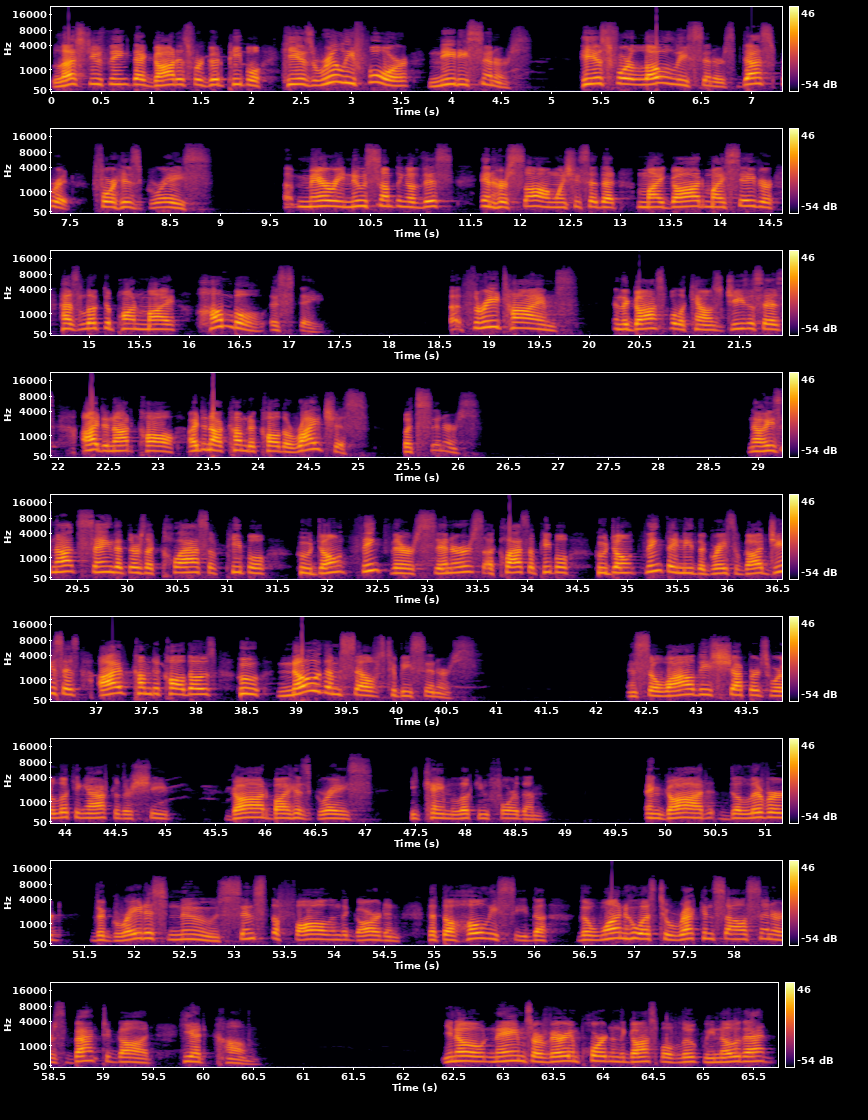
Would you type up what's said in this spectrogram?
Lest you think that God is for good people, He is really for needy sinners. He is for lowly sinners, desperate for His grace. Uh, Mary knew something of this in her song when she said that, My God, my Savior, has looked upon my humble estate. Uh, three times in the gospel accounts, Jesus says, I did not call, I did not come to call the righteous, but sinners. Now, he's not saying that there's a class of people who don't think they're sinners, a class of people who don't think they need the grace of God. Jesus says, I've come to call those who know themselves to be sinners. And so while these shepherds were looking after their sheep, God, by His grace, He came looking for them. And God delivered the greatest news since the fall in the garden that the Holy Seed, the, the one who was to reconcile sinners back to God, He had come. You know, names are very important in the Gospel of Luke. We know that.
